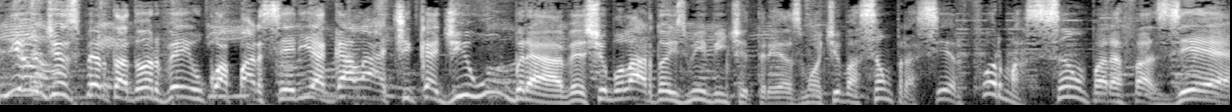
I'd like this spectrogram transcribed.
E o Despertador veio com a parceria galáctica de Umbra, vestibular 2023. Motivação para ser, formação para fazer.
